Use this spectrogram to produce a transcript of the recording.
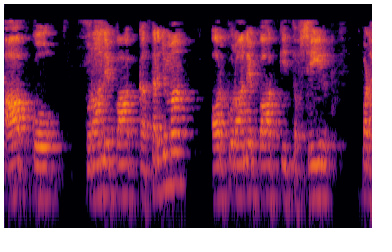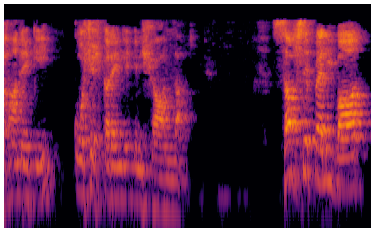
آپ کو قرآن پاک کا ترجمہ اور قرآن پاک کی تفسیر پڑھانے کی کوشش کریں گے انشاءاللہ۔ سب سے پہلی بات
